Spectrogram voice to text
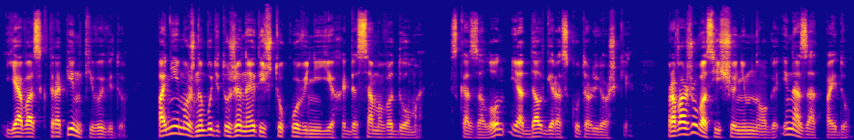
«Я вас к тропинке выведу. По ней можно будет уже на этой штуковине ехать до самого дома», — сказал он и отдал гироскутер Лешке. «Провожу вас еще немного и назад пойду.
